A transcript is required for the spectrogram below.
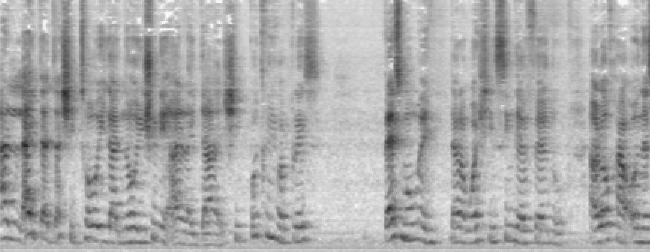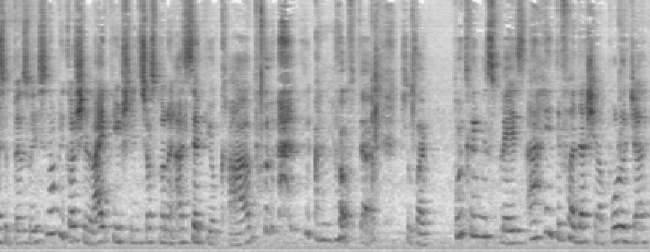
I like that that she told you that no, you shouldn't act like that. She put in her place. Best moment that I watched in Sing the. I love how honest a person. It's not because she like you, she's just gonna accept your cab. I love that. She's like, put in this place. I hate the fact that she apologized.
